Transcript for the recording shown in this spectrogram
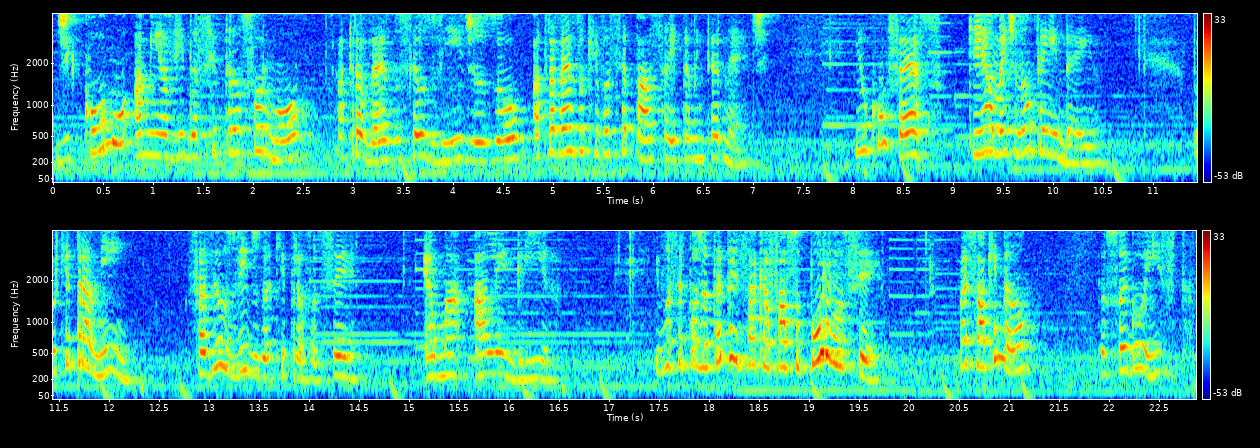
de como a minha vida se transformou através dos seus vídeos ou através do que você passa aí pela internet. E eu confesso que realmente não tenho ideia. Porque para mim, fazer os vídeos aqui para você é uma alegria. E você pode até pensar que eu faço por você, mas só que não. Eu sou egoísta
